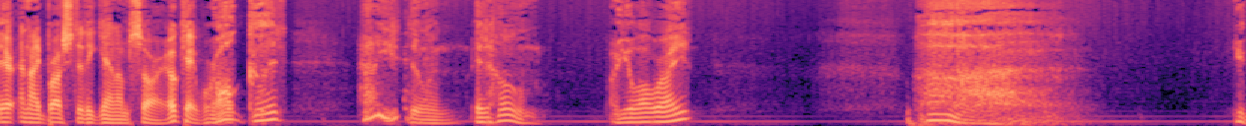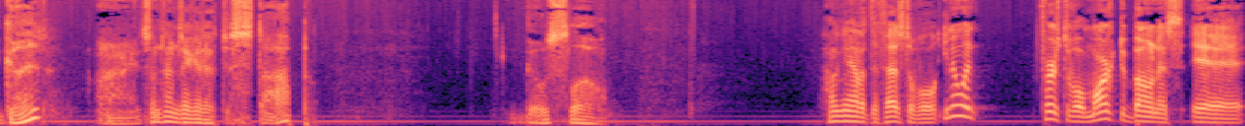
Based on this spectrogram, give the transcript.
there, and I brushed it again. I'm sorry. Okay, we're all good. How are you doing at home? Are you all right? you good? All right. Sometimes I got to just stop. Go slow hung out at the festival. You know what? First of all, Mark DeBonis, uh,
